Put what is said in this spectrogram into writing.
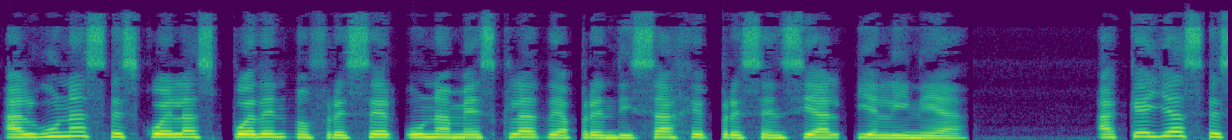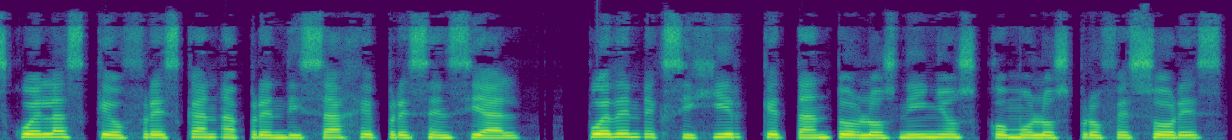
Algunas escuelas pueden ofrecer una mezcla de aprendizaje presencial y en línea. Aquellas escuelas que ofrezcan aprendizaje presencial, pueden exigir que tanto los niños como los profesores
